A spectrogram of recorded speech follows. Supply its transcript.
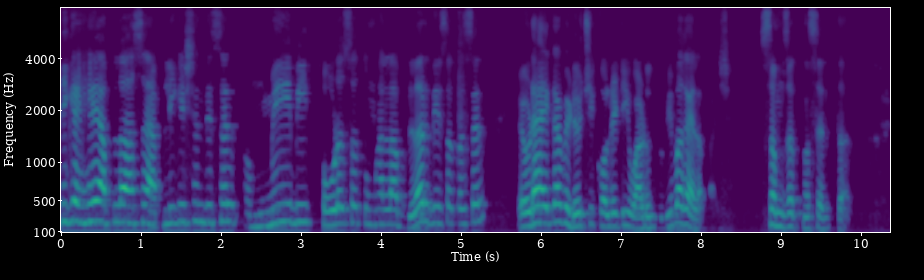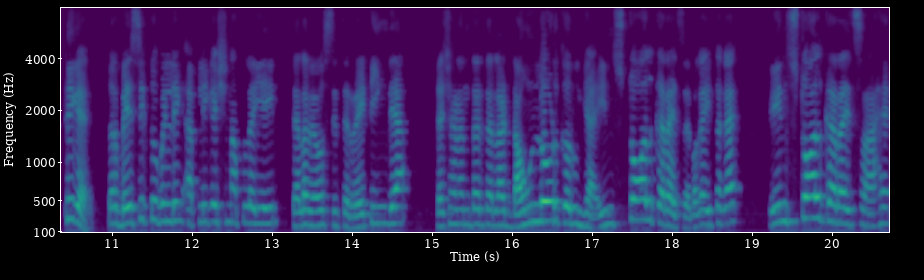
ठीक आहे हे आपलं असं ऍप्लिकेशन दिसेल. मे बी थोडस तुम्हाला ब्लर दिसत असेल. एवढ्या एका व्हिडिओची क्वालिटी वाढून तुम्ही बघायला पाहिजे. समजत नसेल तर. ठीक आहे तर बेसिक टू बिल्डिंग ऍप्लिकेशन आपलं येईल. त्याला व्यवस्थित रेटिंग द्या. त्याच्यानंतर त्याला डाउनलोड करून घ्या. इन्स्टॉल करायचंय. बघा इथं काय? इन्स्टॉल करायचं आहे.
